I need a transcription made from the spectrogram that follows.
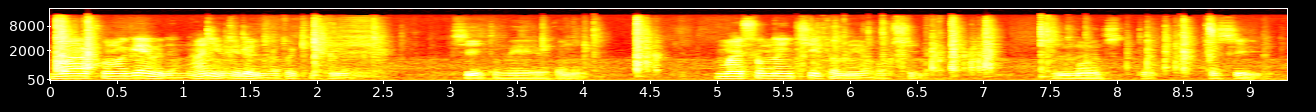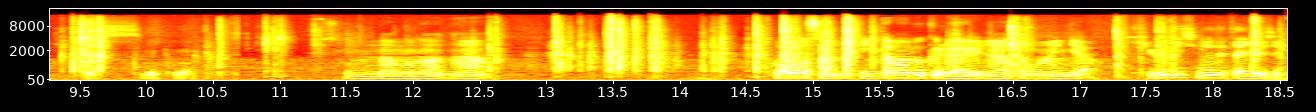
お前はこのゲームで何を得るんだと聞いているチート名誉かお前そんなにチート名誉が欲しいの？なまあちょっと欲しいです僕は。そんなものはな。父さんの金玉袋よりなしょうもないん。だよ急に下ネタ言うじゃん。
